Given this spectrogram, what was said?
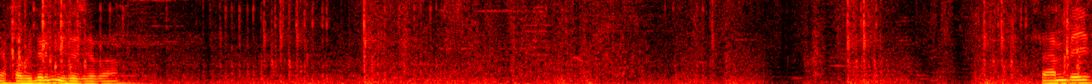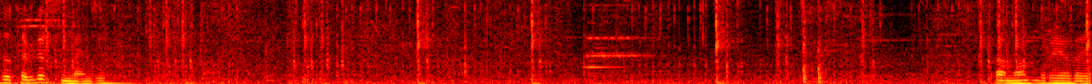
Yapabilir miyiz acaba? Sen base atabilirsin bence. Tamam buraya da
